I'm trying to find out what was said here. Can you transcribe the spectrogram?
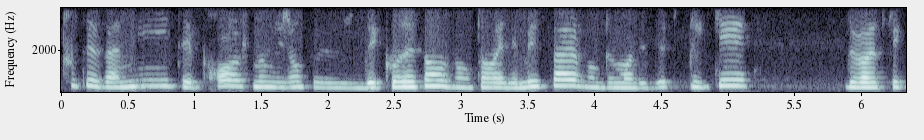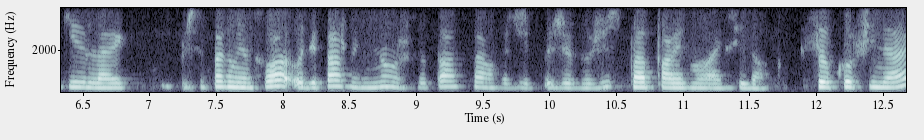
tous tes amis, tes proches, même les gens que des connaissances vont t'envoyer des messages, vont te demander d'expliquer, devoir expliquer la, je sais pas combien de fois. Au départ, je me dis non, je veux pas ça. En fait, je, je veux juste pas parler de mon accident. Sauf qu'au final,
